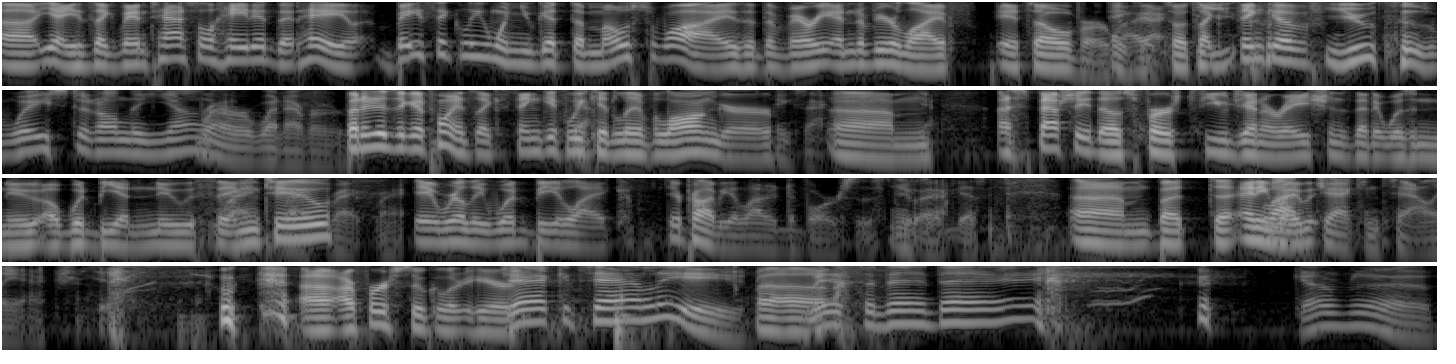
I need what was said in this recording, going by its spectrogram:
uh, yeah, he's like Van Tassel hated that. Hey, basically, when you get the most wise at the very end of your life, it's over, right? Exactly. So it's like You- think of, Youth is wasted on the young or whatever. but it is a good point. It's like think if we could live longer, Exactly. um, especially those first few generations that it was new, uh, would be a new thing Right, to. right, right, right. It really would be like there'd probably be a lot of divorces too, Exactly. I guess. Um, but uh, anyway, Jack and Sally action. uh, our first alert here. Jack and Sally Uh, with the day. Come on.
